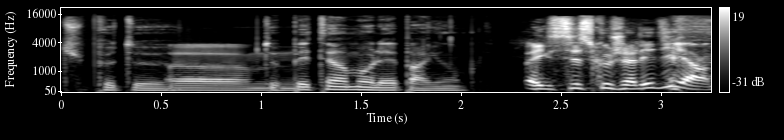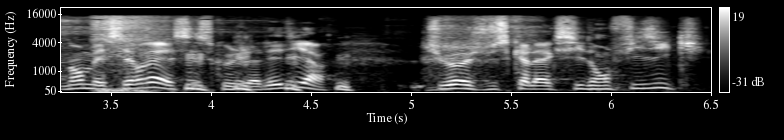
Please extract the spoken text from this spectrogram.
Tu peux te, Euh, te péter un mollet, par exemple. et c'est ce que j'allais dire. Non mais c'est vrai, c'est ce que j'allais dire. Tu vois jusqu'à l'accident physique.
